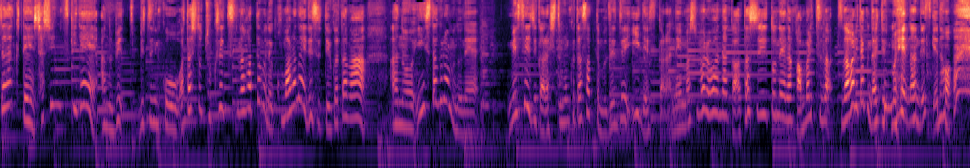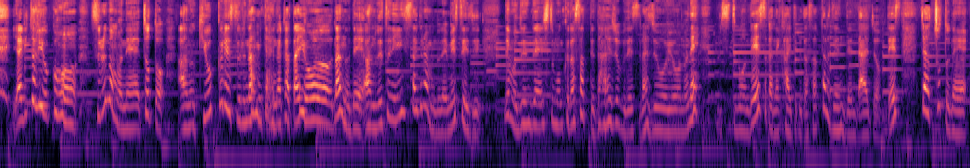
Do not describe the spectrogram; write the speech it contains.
じゃなくて写真付きであの別にこう私と直接つながってもね困らないですっていう方はあのインスタグラムのねメッセージから質問くださっても全然いいですからね。マシュマロはなんか私とねなんかあんまりつなつながりたくないっていうのも変なんですけど やり取りをこうするのもねちょっとあの気遅れするなみたいな方用なのであの別にインスタグラムのねメッセージでも全然質問くださって大丈夫です。ラジオ用のね質問ですとかね書いてくださったら全然大丈夫です。じゃあちょっとね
